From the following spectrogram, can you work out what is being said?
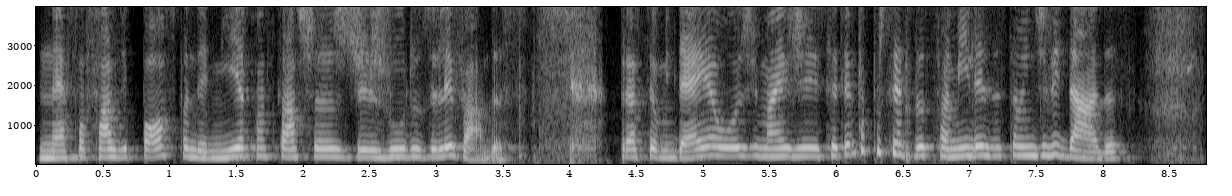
nessa fase pós-pandemia, com as taxas de juros elevadas. Para ter uma ideia, hoje mais de 70% das famílias estão endividadas.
